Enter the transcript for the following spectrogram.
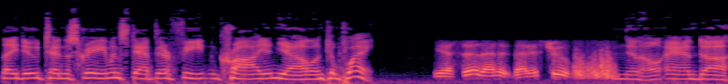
They do tend to scream and stamp their feet and cry and yell and complain. Yes, sir, that is, that is true. You know, and uh,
